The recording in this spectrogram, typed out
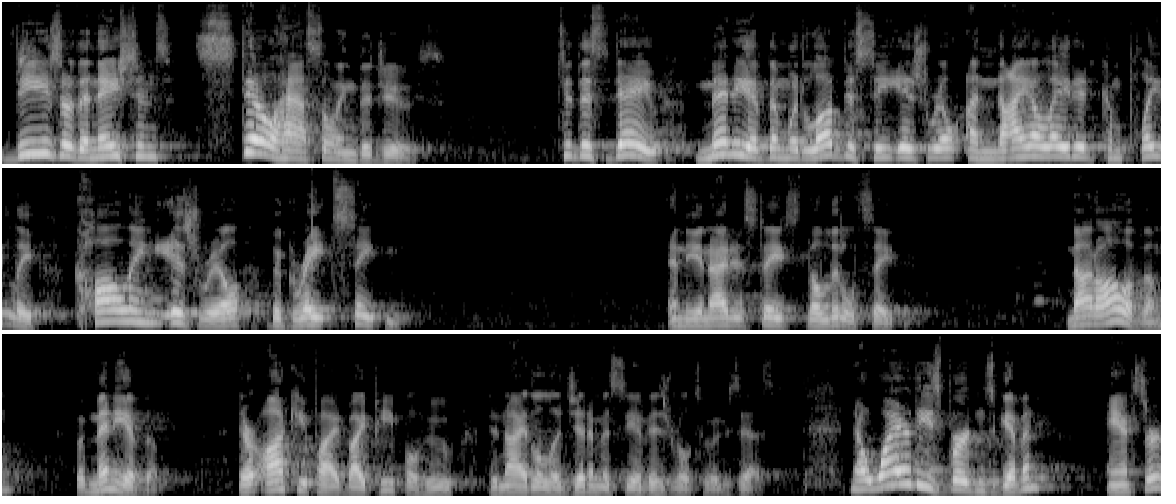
These are the nations still hassling the Jews. To this day, many of them would love to see Israel annihilated completely, calling Israel the great Satan and the United States the little Satan. Not all of them, but many of them. They're occupied by people who deny the legitimacy of Israel to exist. Now, why are these burdens given? Answer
